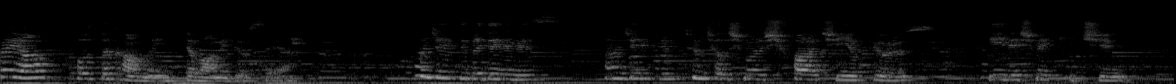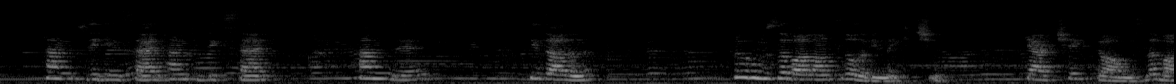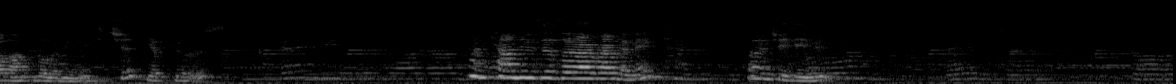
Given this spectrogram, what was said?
veya pozda kalmayın devam ediyorsa eğer. Öncelikle bedenimiz, öncelikle tüm çalışmaları şifa için yapıyoruz. İyileşmek için hem zihinsel hem fiziksel hem de hizalanıp ruhumuzla bağlantılı olabilmek için, gerçek doğamızla bağlantılı olabilmek için yapıyoruz. Yani kendimize zarar vermemek önceliğimiz.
